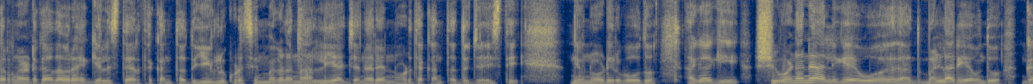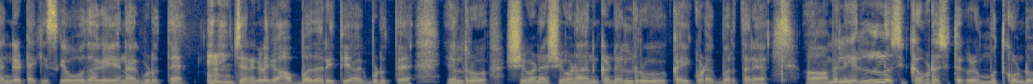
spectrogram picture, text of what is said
ಕರ್ನಾಟಕದವರೇ ಗೆಲ್ಲಿಸ್ತಾ ಇರ್ತಕ್ಕಂಥದ್ದು. ಈಗಲೂ ಕೂಡ ಸಿನಿಮಾಗಳನ್ನು ಅಲ್ಲಿಯ ಜನರೇ ನೋಡ್ತಕ್ಕಂಥದ್ದು ಜಯಿಸ್ತಿ ನೀವು ನೋಡಿರ್ಬೋದು. ಹಾಗಾಗಿ ಶಿವಣ್ಣನೇ ಅಲ್ಲಿಗೆ ಬಳ್ಳಾರಿಯ ಒಂದು ಗಂಗಾ ಟಾಕೀಸ್ಗೆ ಹೋದಾಗ ಏನಾಗ್ಬಿಡುತ್ತೆ? ಜನಗಳಿಗೆ ಹಬ್ಬದ ರೀತಿ ಆಗಿಬಿಡುತ್ತೆ. ಎಲ್ಲರೂ ಶಿವಣ ಶಿವಣ ಅಂದ್ಕೊಂಡು ಎಲ್ಲರೂ ಕೈ ಕೊಡೋಕ್ಕೆ ಬರ್ತಾರೆ. ಆಮೇಲೆ ಎಲ್ಲೂ ಸಿಕ್ಕಾಪಟ್ಟೆ ಸುತ್ತಗಳು ಮುತ್ಕೊಂಡು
